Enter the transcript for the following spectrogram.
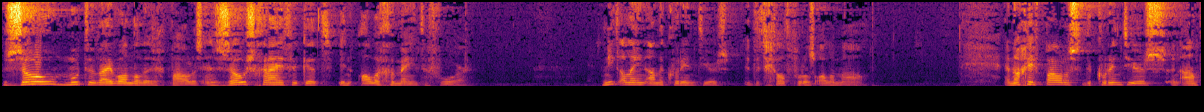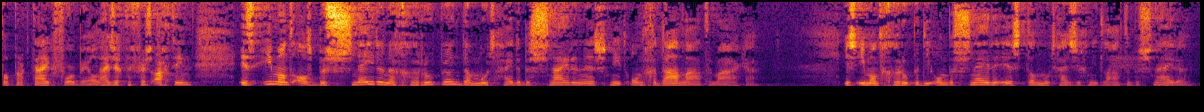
Zo moeten wij wandelen, zegt Paulus. En zo schrijf ik het in alle gemeenten voor. Niet alleen aan de Corinthiërs, dit geldt voor ons allemaal. En dan geeft Paulus de Corinthiërs een aantal praktijkvoorbeelden. Hij zegt in vers 18: Is iemand als besnedene geroepen, dan moet hij de besnijdenis niet ongedaan laten maken. Is iemand geroepen die onbesneden is, dan moet hij zich niet laten besnijden.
